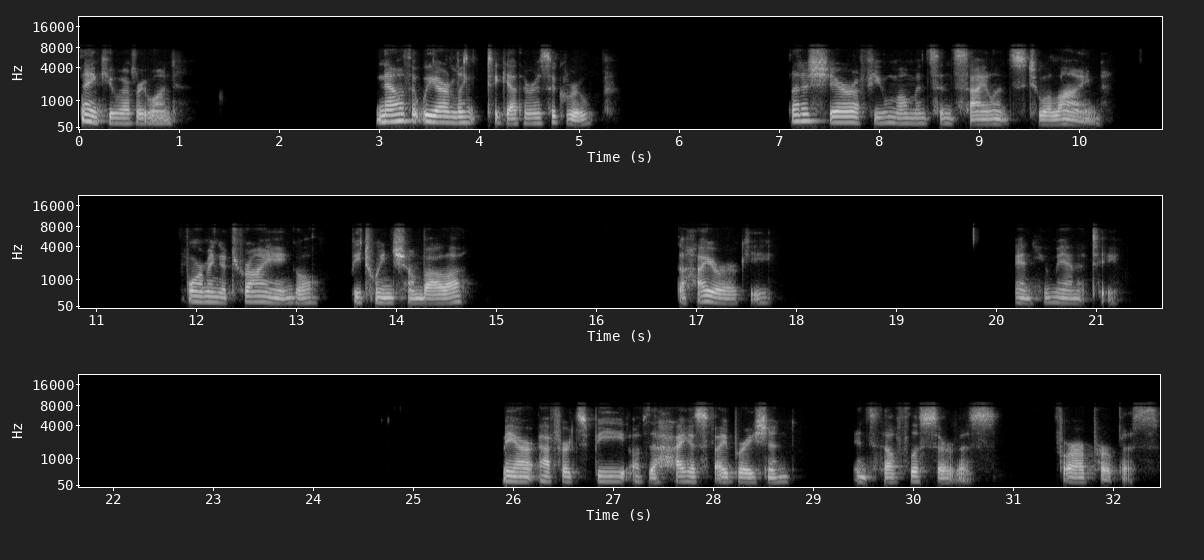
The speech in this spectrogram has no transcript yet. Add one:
Thank you, everyone. Now that we are linked together as a group, Let us share a few moments in silence to align, forming a triangle between Shambhala, the hierarchy, and humanity. May our efforts be of the highest vibration in selfless service for our purpose.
